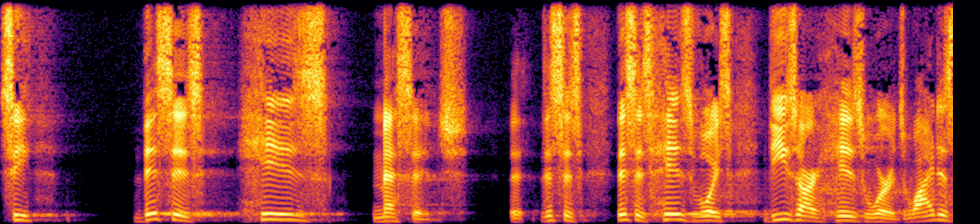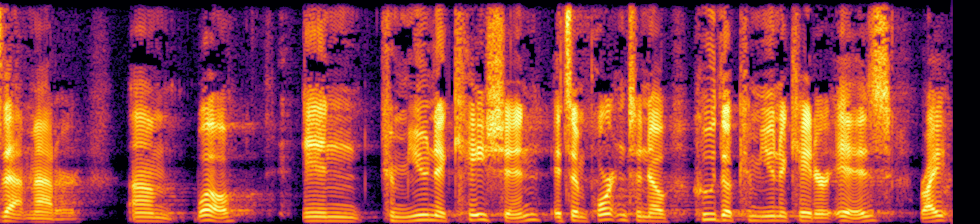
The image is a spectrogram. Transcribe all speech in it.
See, this is His message. This is, this is His voice. These are His words. Why does that matter? Um, well, in communication, it's important to know who the communicator is, right?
